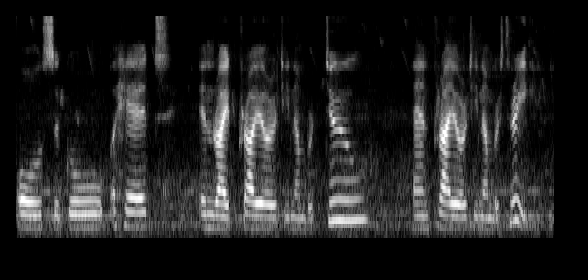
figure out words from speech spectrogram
Also, go ahead and write priority number two and priority number three.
